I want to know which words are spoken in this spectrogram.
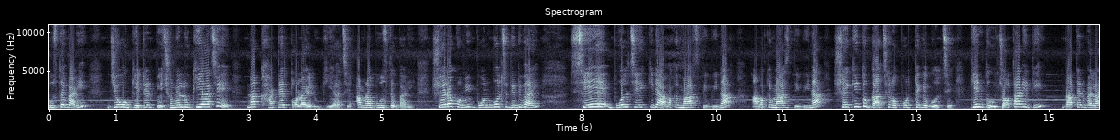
বুঝতে পারি যে ও গেটের পেছনে লুকিয়ে আছে না খাটের তলায় লুকিয়ে আছে। আমরা বুঝতে পারি। সেরকমই বোন বলছে দিদিভাই সে বলছে কিরে আমাকে মাছ দিবি না? আমাকে মাছ দিবি না? সে কিন্তু গাছের ওপর থেকে বলছে। কিন্তু যথারীতি রাতের বেলা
